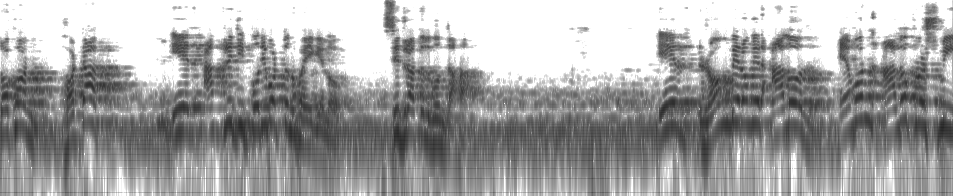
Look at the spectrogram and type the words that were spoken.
তখন হঠাৎ এর আকৃতি পরিবর্তন হয়ে গেল, সিদরাতুল মুনতাহা। এর রং বেরঙের আলোর এমন আলোক রশ্মি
